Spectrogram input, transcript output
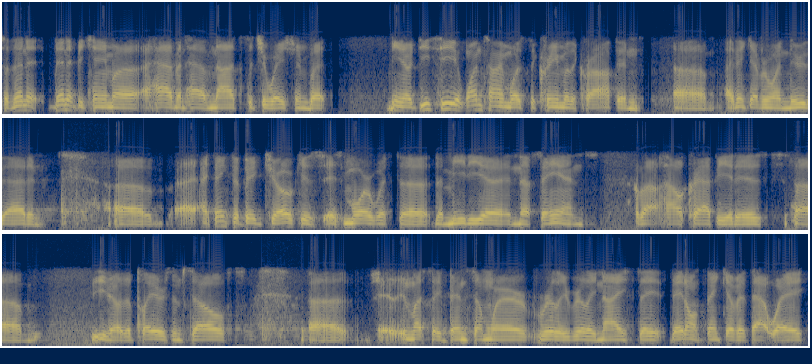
So then it then it became a, a have and have not situation. But you know, DC at one time was the cream of the crop, and um, I think everyone knew that. And uh, I think the big joke is is more with the the media and the fans about how crappy it is. Um, you know the players themselves uh unless they've been somewhere really really nice they they don't think of it that way.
